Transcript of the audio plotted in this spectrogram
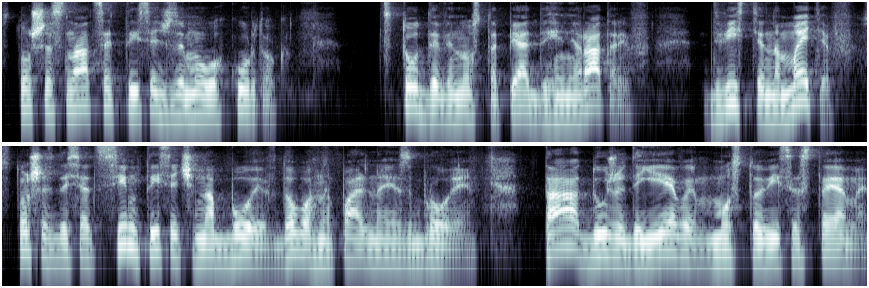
116 тисяч зимових курток, 195 дегенераторів, 200 наметів, 167 тисяч набоїв до вогнепальної зброї та дуже дієві мостові системи,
